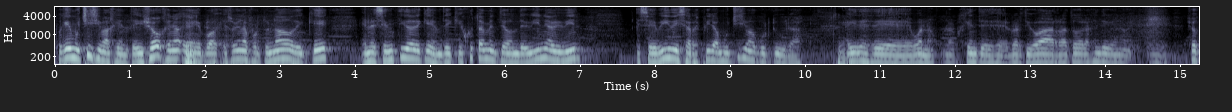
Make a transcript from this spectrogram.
porque hay muchísima gente. Y yo Sí. eh, soy un afortunado de que, en el sentido de que, de que justamente donde vine a vivir, eh, se vive y se respira muchísima cultura. Sí. Ahí desde, bueno, la gente desde Alberto Ibarra, toda la gente que bueno, eh, yo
